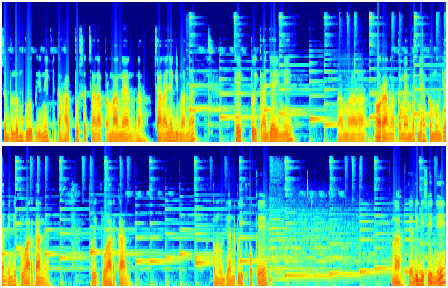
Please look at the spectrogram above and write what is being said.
sebelum grup ini kita hapus secara permanen. Nah caranya gimana? Oke klik aja ini nama orang atau membernya kemudian ini keluarkan ya klik keluarkan. Kemudian klik OK. Nah jadi di sini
